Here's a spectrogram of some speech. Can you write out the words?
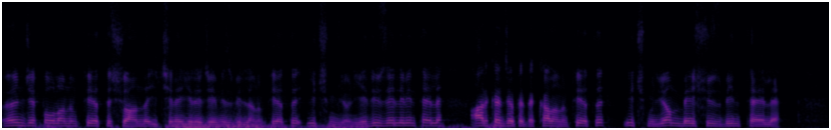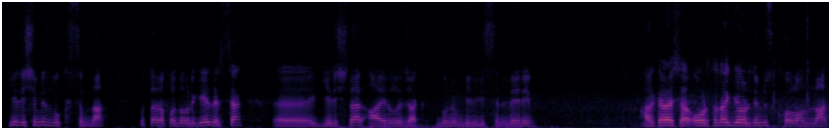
ön cephe olanın fiyatı şu anda içine gireceğimiz villanın fiyatı 3 milyon 750 bin TL. Arka cephede kalanın fiyatı 3 milyon 500 bin TL. Girişimiz bu kısımdan. Bu tarafa doğru gelirsen e, girişler ayrılacak. Bunun bilgisini vereyim. Arkadaşlar ortada gördüğümüz kolondan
